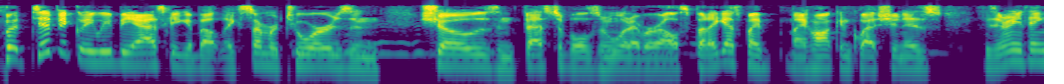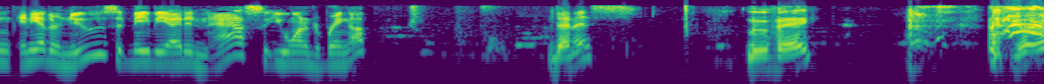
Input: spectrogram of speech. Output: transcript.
but typically we'd be asking about like summer tours and shows and festivals and whatever else. But I guess my my honking question is: Is there anything, any other news that maybe I didn't ask that you wanted to bring up? Dennis, Lufe. you're,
